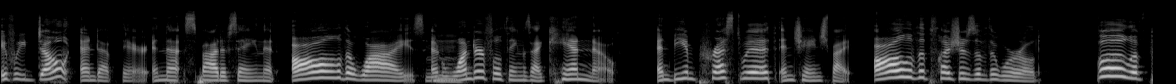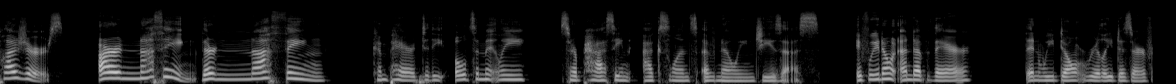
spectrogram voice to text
if we don't end up there in that spot of saying that all the wise mm. and mm-hmm. wonderful things I can know and be impressed with and changed by, all of the pleasures of the world, full of pleasures, are nothing. They're nothing compared to the ultimately surpassing excellence of knowing Jesus. If we don't end up there, then we don't really deserve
